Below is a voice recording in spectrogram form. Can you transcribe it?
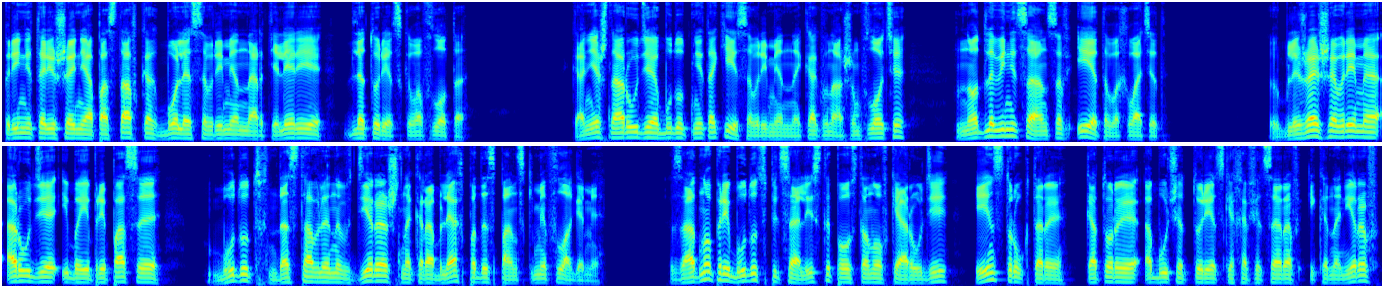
принято решение о поставках более современной артиллерии для турецкого флота. Конечно, орудия будут не такие современные, как в нашем флоте, но для венецианцев и этого хватит. В ближайшее время орудия и боеприпасы будут доставлены в Дираж на кораблях под испанскими флагами. Заодно прибудут специалисты по установке орудий и инструкторы, которые обучат турецких офицеров и канониров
